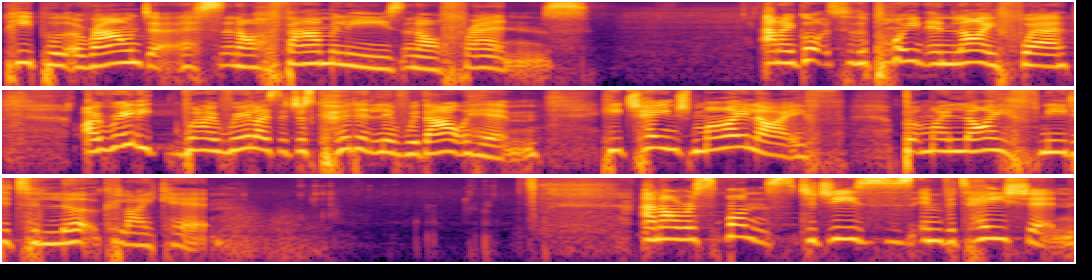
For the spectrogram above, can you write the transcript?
people around us and our families and our friends. And I got to the point in life where I really, when I realized I just couldn't live without him, he changed my life, but my life needed to look like it. And our response to Jesus' invitation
